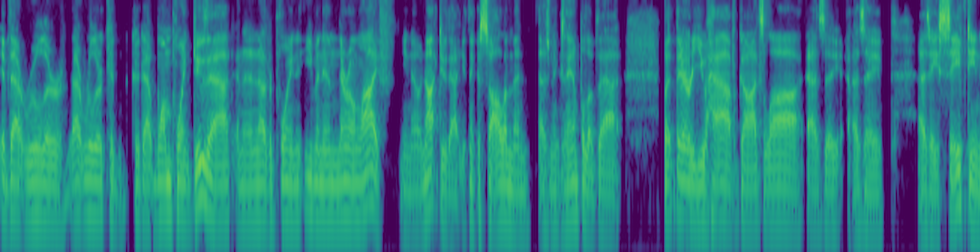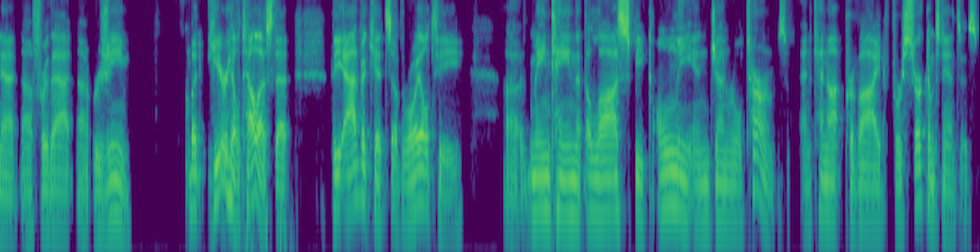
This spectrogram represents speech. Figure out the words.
if that ruler that ruler could could at one point do that and at another point even in their own life you know not do that. You think of solomon as an example of that. But there you have god's law as a as a as a safety net uh, for that uh, regime. But here he'll tell us that the advocates of royalty uh, maintain that the laws speak only in general terms and cannot provide for circumstances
